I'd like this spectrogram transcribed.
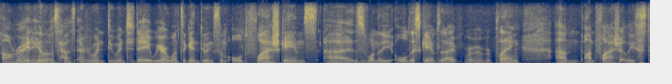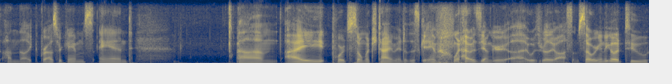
Alright, Halos, how's everyone doing today? We are once again doing some old Flash games. Uh, this is one of the oldest games that I remember playing, um, on Flash at least, on the, like browser games, and um, I poured so much time into this game when I was younger. Uh, it was really awesome. So we're gonna go to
